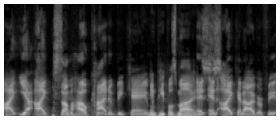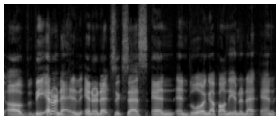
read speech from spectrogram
I yeah, I somehow kind of became in people's an, minds. an iconography of the internet and internet success and and blowing up on the internet and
